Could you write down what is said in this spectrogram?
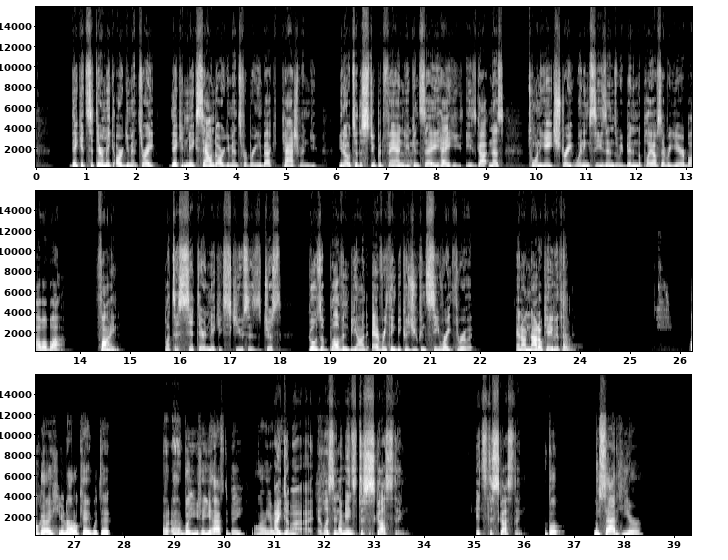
they could sit there and make arguments, right? They can make sound arguments for bringing back Cashman. You, you know, to the stupid fan, you can say, hey, he, he's gotten us 28 straight winning seasons. We've been in the playoffs every year, blah, blah, blah. Fine. But to sit there and make excuses just goes above and beyond everything because you can see right through it. And I'm not okay with it. Okay, you're not okay with it, uh, but you say you have to be. Okay, I do, I, listen, I mean- it's disgusting. It's disgusting. but we sat here.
